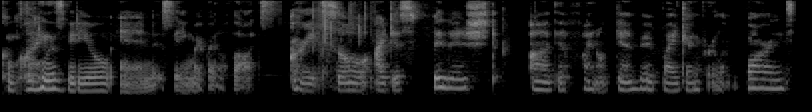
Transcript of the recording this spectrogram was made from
concluding this video and saying my final thoughts. Alright, so I just finished uh, The Final Gambit by Jennifer Lynn Barnes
